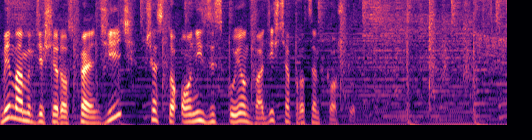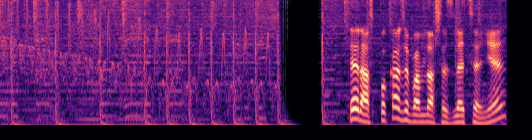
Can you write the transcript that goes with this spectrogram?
My mamy gdzie się rozpędzić, przez to oni zyskują 20% kosztów. Teraz pokażę Wam nasze zlecenie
